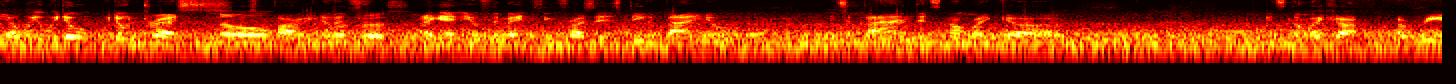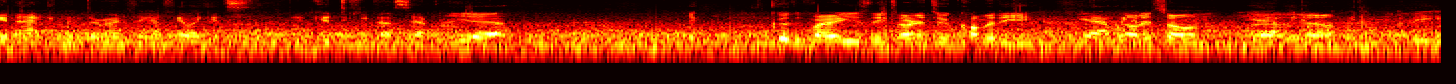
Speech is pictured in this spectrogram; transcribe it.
yeah, we, we don't we don't dress No, as part, you know. don't it's- dress. Again, you know, the main thing for us is being a band. You know, it's a band. It's not like a, it's not like a, a reenactment or anything. I feel like it's good to keep that separate. Yeah. It could very easily turn into a comedy Yeah, we on its own. Yeah, we don't, know. we don't want to be.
